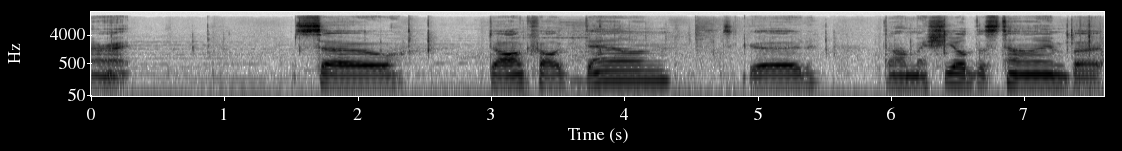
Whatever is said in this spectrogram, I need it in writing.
Alright. So, dog fell down. It's good. Don't have my shield this time, but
